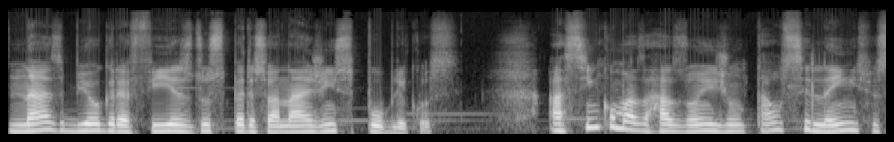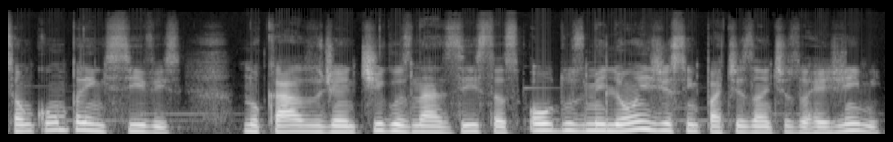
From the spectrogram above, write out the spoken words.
nas biografias dos personagens públicos. Assim como as razões de um tal silêncio são compreensíveis no caso de antigos nazistas ou dos milhões de simpatizantes do regime,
